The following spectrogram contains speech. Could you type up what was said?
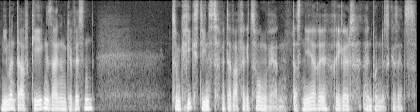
Niemand darf gegen seinen Gewissen zum Kriegsdienst mit der Waffe gezwungen werden. Das Nähere regelt ein Bundesgesetz.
